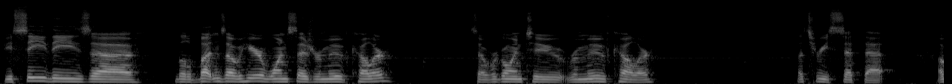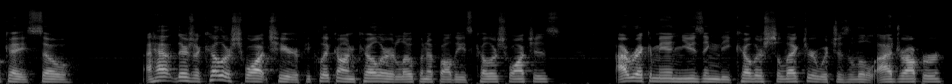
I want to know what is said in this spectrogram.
if you see these uh, little buttons over here, one says remove color. So we're going to remove color. Let's reset that. Okay, so I have there's a color swatch here. If you click on color, it'll open up all these color swatches. I recommend using the color selector, which is a little eyedropper,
